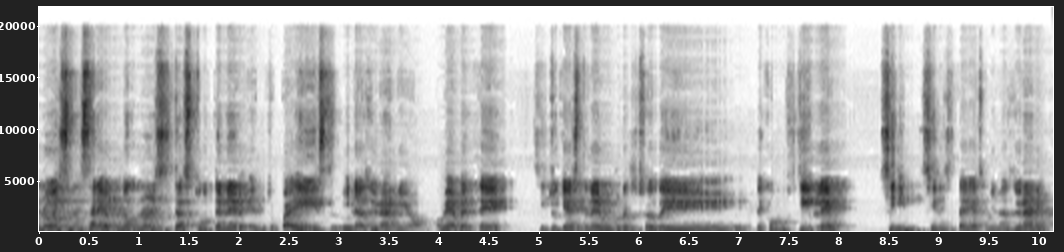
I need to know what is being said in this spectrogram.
no, es necesario, no, necesitas tú tener en tu país minas de uranio. Obviamente, si tú quieres tener un proceso de combustible, sí, sí necesitarías minas de uranio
